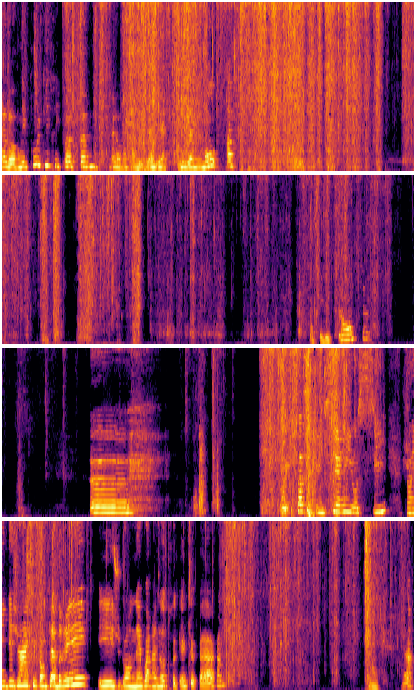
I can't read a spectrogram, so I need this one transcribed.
Alors, les poules qui tricotent. Alors, attendez, là j'ai les animaux. Hop. Des plantes. Euh, oui, ça c'est une série aussi. J'en ai déjà un qui est encadré et je dois en avoir un autre quelque part. Donc là.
